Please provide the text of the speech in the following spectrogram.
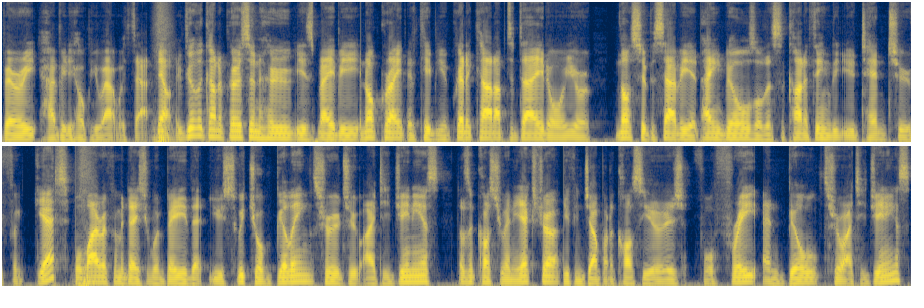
very happy to help you out with that. Now, if you're the kind of person who is maybe not great at keeping your credit card up to date or you're not super savvy at paying bills or that's the kind of thing that you tend to forget, well, my recommendation would be that you switch your billing through to IT Genius. Doesn't cost you any extra. You can jump on a concierge for free and bill through IT Genius.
